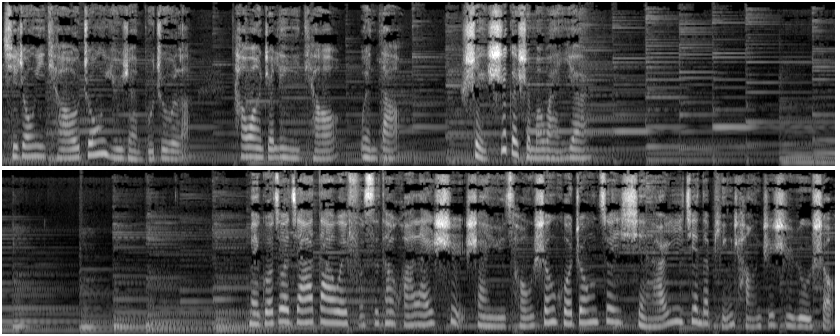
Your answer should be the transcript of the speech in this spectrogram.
其中一条终于忍不住了，它望着另一条问道：“水是个什么玩意儿？”美国作家大卫·福斯特·华莱士善于从生活中最显而易见的平常之事入手，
